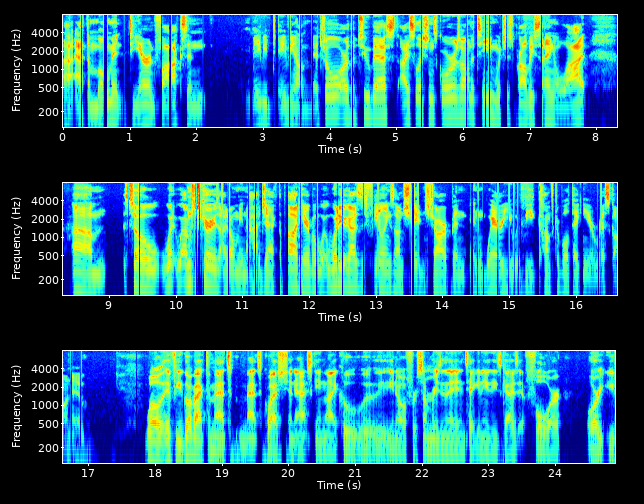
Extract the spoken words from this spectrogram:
uh, at the moment, De'Aaron Fox and maybe Davion Mitchell are the two best isolation scorers on the team, which is probably saying a lot. Um, so what I'm just curious. I don't mean to hijack the pod here, but what, what are your guys' feelings on Shaedon Sharpe and, and where you would be comfortable taking a risk on him? Well, if you go back to Matt's Matt's question asking like who you know for some reason they didn't take any of these guys at four or you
